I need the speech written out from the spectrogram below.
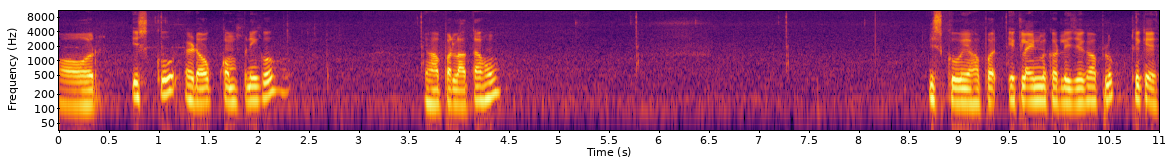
और इसको एडोब कंपनी को यहाँ पर लाता हूँ। इसको यहाँ पर एक लाइन में कर लीजिएगा आप लोग, ठीक है?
